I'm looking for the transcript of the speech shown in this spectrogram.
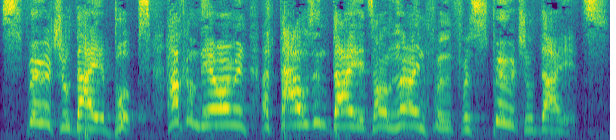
spiritual diet books? How come there aren't a thousand diets online for, for spiritual diets?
